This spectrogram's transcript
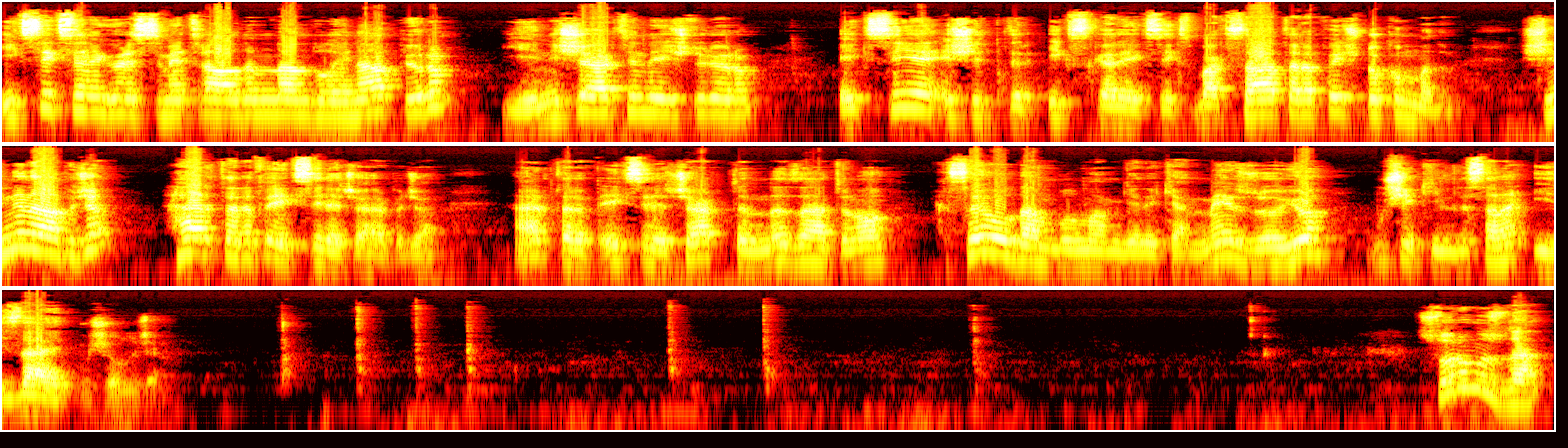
x eksene göre simetri aldığımdan dolayı ne yapıyorum? Y'nin işaretini değiştiriyorum. Eksi y eşittir x kare eksi x. Bak sağ tarafa hiç dokunmadım. Şimdi ne yapacağım? Her tarafı eksiyle çarpacağım. Her tarafı eksiyle çarptığımda zaten o kısa yoldan bulmam gereken mevzuyu bu şekilde sana izah etmiş olacağım. Sorumuzda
